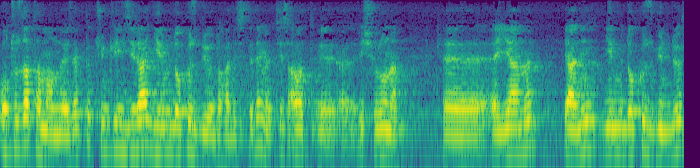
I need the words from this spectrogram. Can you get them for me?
30'da tamamlayacaktık. Çünkü hicra 29 diyordu hadiste değil mi? Tis'avat e, işruna eyyâmen yani 29 gündür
